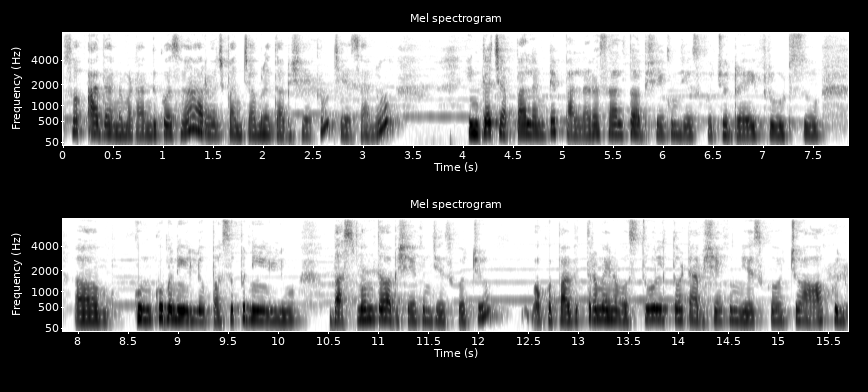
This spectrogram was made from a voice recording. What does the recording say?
సో అదనమాట అందుకోసమే ఆ రోజు పంచామృత అభిషేకం చేశాను. ఇంకా చెప్పాలంటే పళ్ళ రసాలతో అభిషేకం చేసుకోవచ్చు. డ్రై ఫ్రూట్స్ కుంకుమ నీళ్ళు పసుపు నీళ్ళు భస్మంతో అభిషేకం చేసుకోవచ్చు. ఒక పవిత్రమైన వస్తువులతో అభిషేకం చేసుకోవచ్చు. ఆకులు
